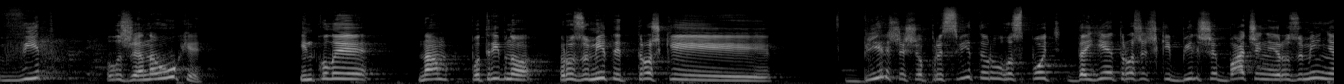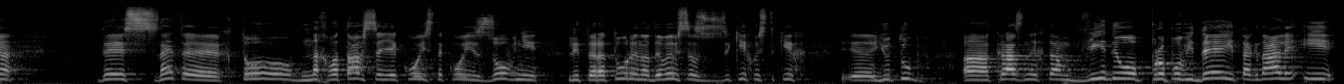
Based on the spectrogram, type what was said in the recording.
від лженауки. Інколи нам потрібно розуміти трошки більше, що присвітеру Господь дає трошечки більше бачення і розуміння. Десь, знаєте, хто нахватався якоїсь такої зовні літератури, надивився з якихось таких Ютуб кразних там відео, проповідей і так далі. І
